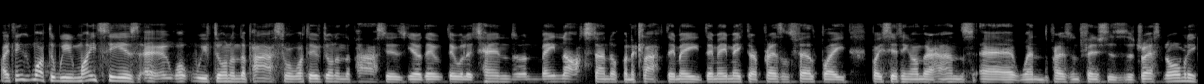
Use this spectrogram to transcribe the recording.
I think what we might see is uh, what we've done in the past, or what they've done in the past, is you know they, they will attend and may not stand up in a clap. They may they may make their presence felt by by sitting on their hands uh, when the president finishes his address. Normally,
